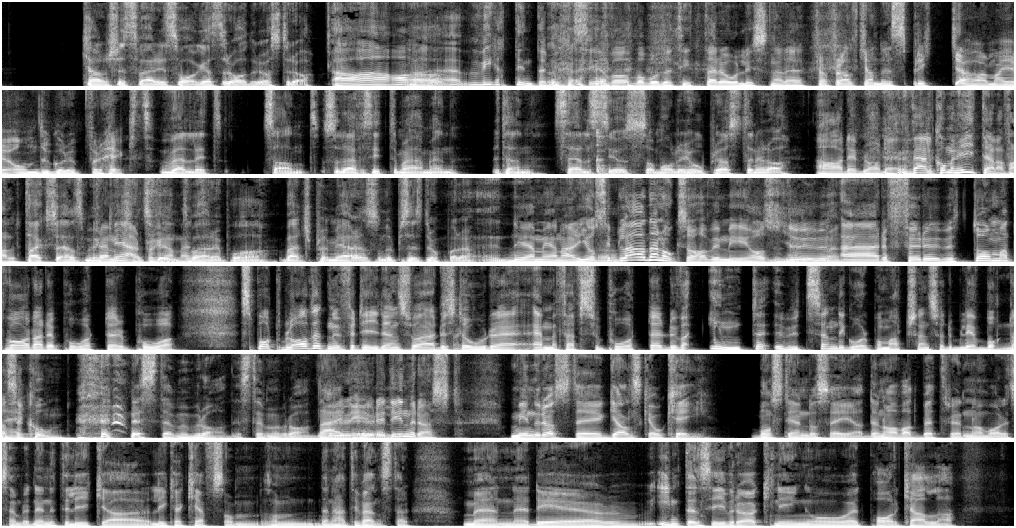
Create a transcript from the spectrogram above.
kanske Sveriges svagaste radioröst idag. Ja, ja, jag vet inte. Vi får se vad, vad både tittare och lyssnare... Framförallt kan det spricka, hör man ju, om du går upp för högt. Väldigt sant. Så därför sitter man här med en liten Celsius som håller ihop rösten idag. Ja, det är bra det. Välkommen hit i alla fall. Tack så hemskt mycket. Premiärprogrammet. Fint att vara här på världspremiären som du precis droppade. Det jag menar. Josip ja. Ladan också har vi med oss. Du är förutom att vara reporter på Sportbladet nu för tiden så är du stor eh, MFF-supporter. Du var inte utsänd igår på matchen så det blev borta sektion. det stämmer bra. Det stämmer bra. Nej, hur, är, hur är din röst? Min röst är ganska okej. Okay måste jag ändå säga. Den har varit bättre, den har varit sämre. Den är inte lika, lika keff som, som den här till vänster. Men det är intensiv rökning och ett par kalla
